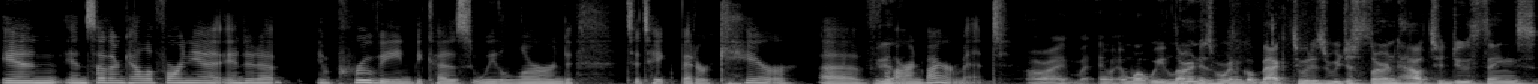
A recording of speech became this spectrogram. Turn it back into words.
in in southern california ended up improving because we learned to take better care of yeah. our environment. All right. And, and, what we learned is we're going to go back to it is we just learned how to do things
